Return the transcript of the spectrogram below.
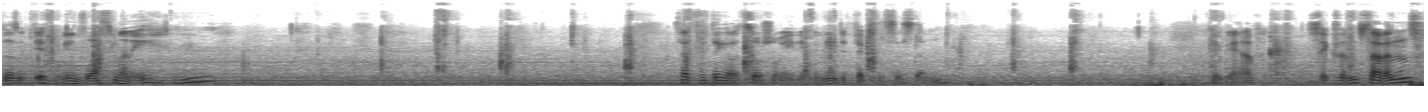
doesn't, if it means less money. Mm-hmm. So that's the thing about social media. We need to fix the system. Okay, we have six and sevens.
